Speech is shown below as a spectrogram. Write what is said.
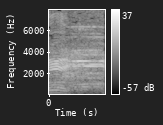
Good.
